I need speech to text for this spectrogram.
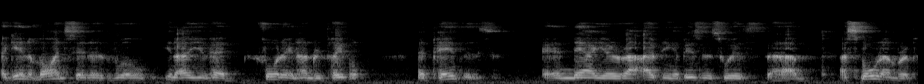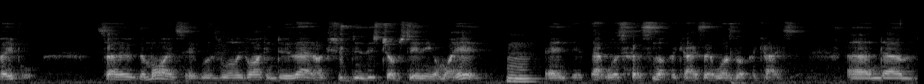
again a mindset of well, you know, you've had fourteen hundred people at Panthers, and now you're uh, opening a business with um, a small number of people. So the mindset was, well, if I can do that, I should do this job standing on my head. Mm. And that was that's not the case. That was not the case. And um,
